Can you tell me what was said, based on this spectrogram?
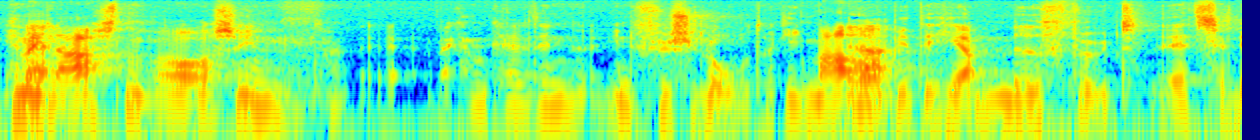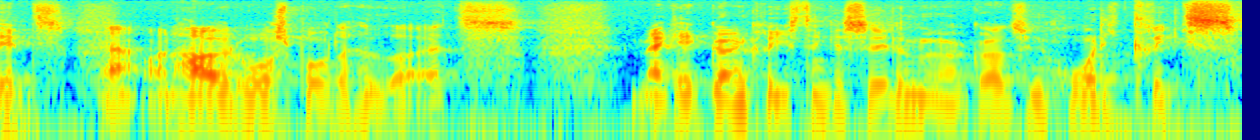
Henrik ja. Larsen var også en hvad kan man kalde det, en, en fysiolog, der gik meget ja. op i det her medfødt uh, talent. Ja. Og han har jo et ordsprog, der hedder, at man kan ikke gøre en gris, den kan sælge, men man kan gøre det til en hurtig gris.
